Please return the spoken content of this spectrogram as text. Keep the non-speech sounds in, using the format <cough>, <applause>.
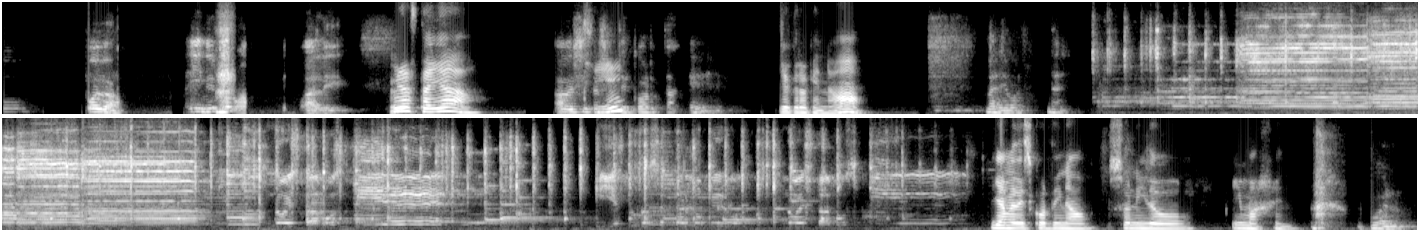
Hoy va. Ahí no es Vale. Ya está ya. A ver si no ¿Sí? se te corta. ¿eh? Yo creo que no. Vale, bueno, dale. No estamos bien. Y es duro aceptarlo, pero no estamos bien. Ya me he descoordinado. Sonido, imagen. Bueno.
